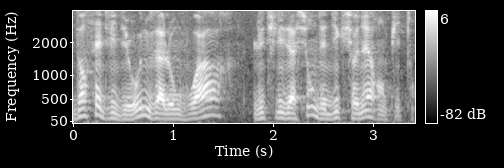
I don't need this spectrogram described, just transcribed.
Dans cette vidéo, nous allons voir l'utilisation des dictionnaires en Python.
